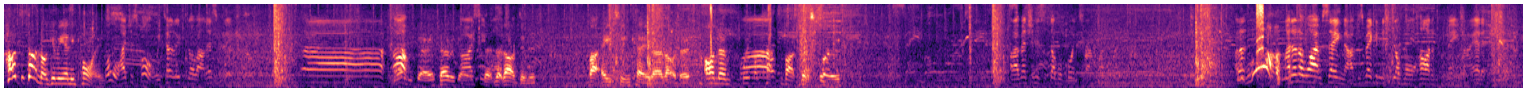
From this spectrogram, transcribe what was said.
How did that not give me any points? Oh, I just thought we totally forgot about this thing. Uh, There oh, we go. There we go. Oh, that, that, will do me. About 18k there. That'll do. Oh no. Wait, my cart's about to explode. and I mentioned this is double points round, by the way. I don't, What? I don't know why I'm saying that. I'm just making this job more harder for me when I edit it.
